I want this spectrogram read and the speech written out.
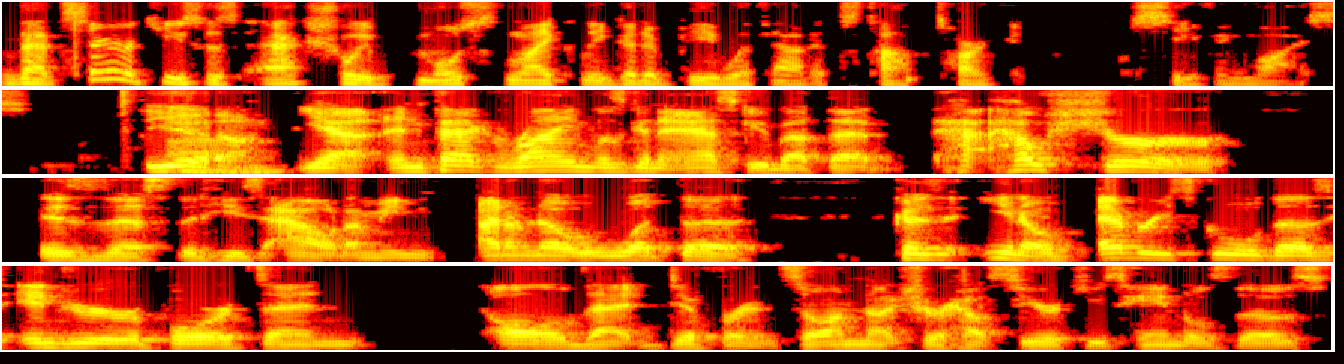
that Syracuse is actually most likely going to be without its top target receiving wise. Yeah, Um, yeah. In fact, Ryan was going to ask you about that. H- how sure is this that he's out? I mean, I don't know what the because you know every school does injury reports and all of that different. So I'm not sure how Syracuse handles those.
